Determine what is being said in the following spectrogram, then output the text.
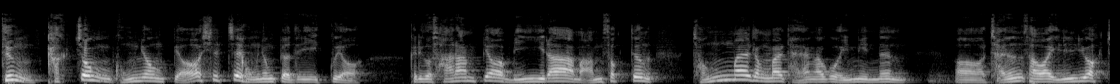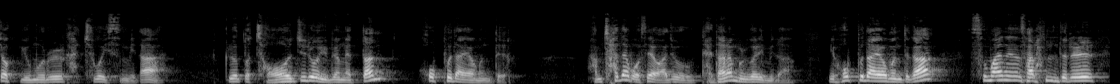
등 각종 공룡뼈, 실제 공룡뼈들이 있고요. 그리고 사람뼈, 미라, 뭐 암석 등 정말 정말 다양하고 의미 있는 어, 자연사와 인류학적 유물을 갖추고 있습니다. 그리고 또 저주로 유명했던 호프 다이아몬드. 한번 찾아보세요. 아주 대단한 물건입니다. 이 호프 다이아몬드가 수많은 사람들을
